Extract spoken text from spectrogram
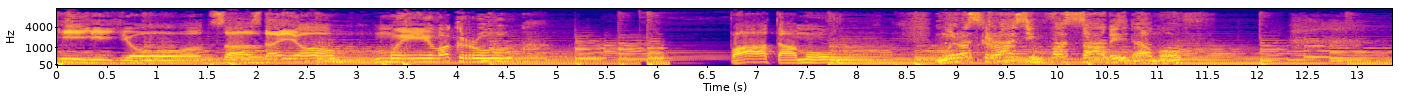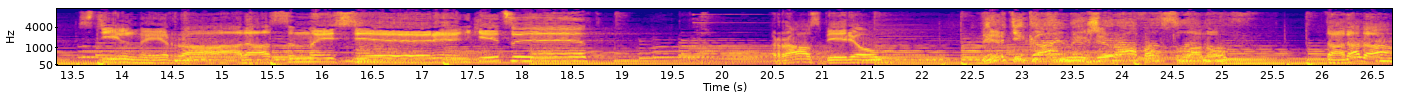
и ее создаем мы вокруг. Потому мы раскрасим фасады домов. Стильный, радостный, серенький цвет Разберем вертикальных жирафов, слонов. Да-да-да,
